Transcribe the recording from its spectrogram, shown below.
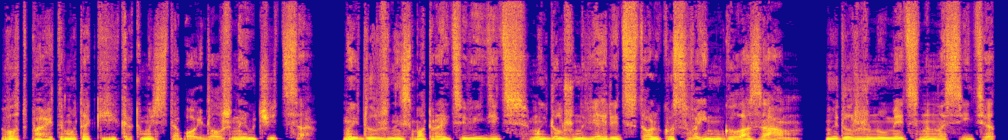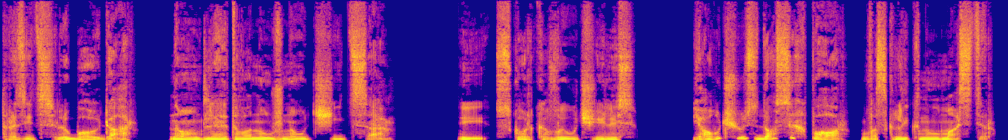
Вот поэтому такие, как мы с тобой, должны учиться. Мы должны смотреть и видеть, мы должны верить только своим глазам. Мы должны уметь наносить и отразить любой удар. Но для этого нужно учиться. И сколько вы учились? «Я учусь до сих пор!» — воскликнул мастер.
